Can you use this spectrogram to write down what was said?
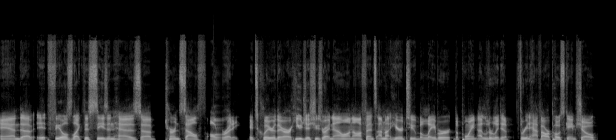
And uh, it feels like this season has uh, turned south already. It's clear there are huge issues right now on offense. I'm not here to belabor the point. I literally did a three and a half hour post game show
